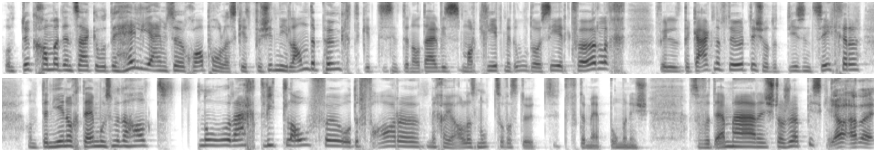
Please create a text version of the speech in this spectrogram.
Und dort kann man dann sagen, wo der Heli einem soll abholen soll. Es gibt verschiedene Landepunkte, die sind dann auch teilweise markiert mit, da ist sehr gefährlich, weil der Gegner dort ist oder die sind sicherer. Und dann je nachdem muss man dann halt noch recht weit laufen oder fahren. Man kann ja alles nutzen, was dort auf der Map rum ist. Also von dem her ist da schon etwas gegeben. Ja, aber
